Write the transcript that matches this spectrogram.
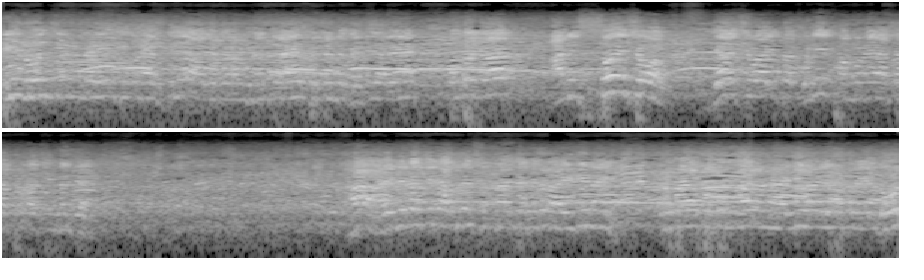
ही लोनची मंडळी जी कोणी असतील आयोजकांना विनंती आहे प्रचंड गर्दी झाली आहे. पत्रकार आणि स्वयंसेवक याशिवाय इथं कोणी थांबू नये अशा प्रकारची विनंती आहे. हा आयोजकांची एक सूचना आहे त्याच्याकडे आयडी नाही. कृपया पत्रकार आणि आयडी लागले पत्रकार दोन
